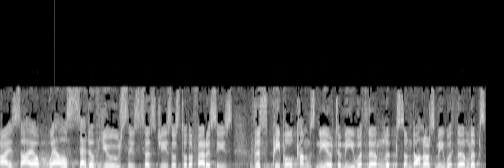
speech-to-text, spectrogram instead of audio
Isaiah well said of you, says Jesus to the Pharisees, this people comes near to me with their lips and honors me with their lips,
